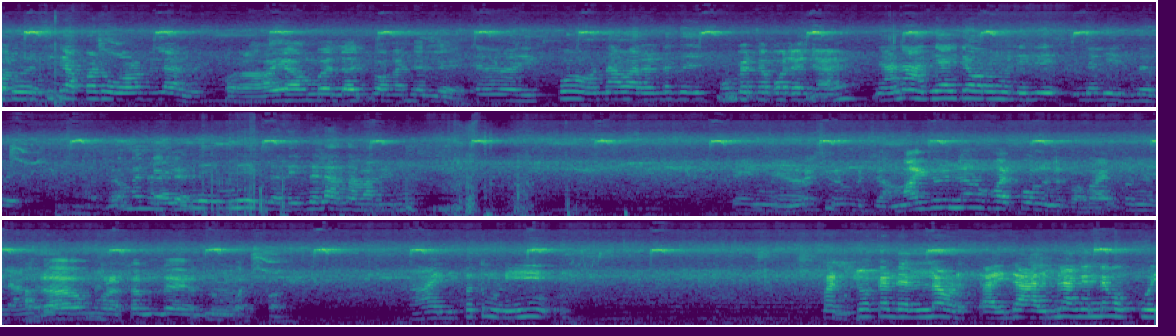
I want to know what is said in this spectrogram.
പേടിച്ചിട്ട് അപ്പാട് ഓർഡറിലാണ് പ്രായമാകുമ്പോ എല്ലാവർക്കും അങ്ങനെയല്ലേ ഇപ്പൊ എന്നാ പറയേണ്ടത്? മുമ്പത്തെ പോലെ ഞാൻ? ഞാൻ ആദ്യമായിട്ട് അവരുടെ മുന്നിൽ ഇന്നലെ ഇരുന്നത്. ഇന്ന് ഇരുന്നത്. ഇന്നലെ എന്നാ പറയുന്നത് പിന്നെ അമ്മായിക്ക് പിന്നെ കുഴപ്പമൊന്നുമില്ല ഇപ്പൊ. കുഴപ്പമൊന്നുമില്ല. അതാ പ്രഷറിന്റെ എന്തോ കുഴപ്പം. ആ ഇനിയിപ്പോ തുണി മറ്റൊക്കെ എല്ലാം ഉണ- അതിന്റെ ആൽമിൽ അങ്ങനെ വെക്കുവോ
